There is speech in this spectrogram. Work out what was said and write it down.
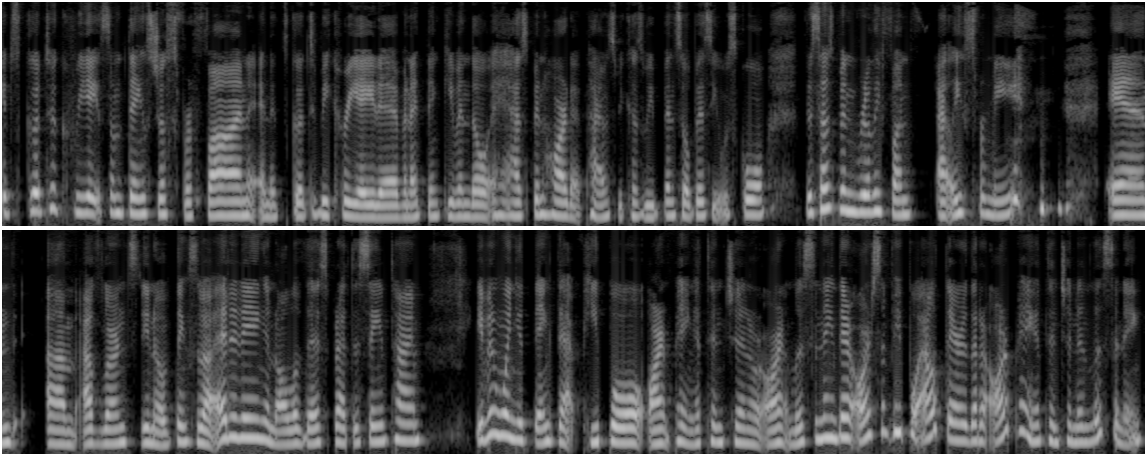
it's good to create some things just for fun and it's good to be creative. And I think even though it has been hard at times because we've been so busy with school, this has been really fun, at least for me. and um, I've learned, you know, things about editing and all of this. But at the same time, even when you think that people aren't paying attention or aren't listening, there are some people out there that are paying attention and listening.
